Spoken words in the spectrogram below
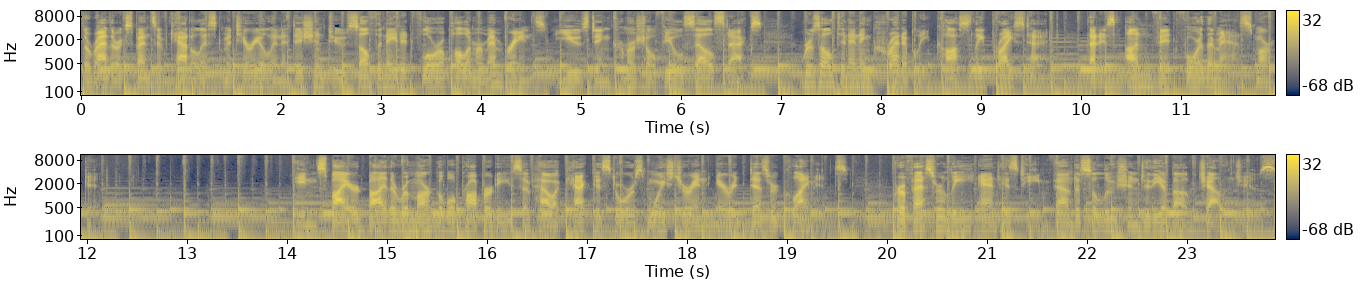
the rather expensive catalyst material in addition to sulfonated fluoropolymer membranes used in commercial fuel cell stacks, result in an incredibly costly price tag that is unfit for the mass market. Inspired by the remarkable properties of how a cactus stores moisture in arid desert climates, Professor Lee and his team found a solution to the above challenges.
